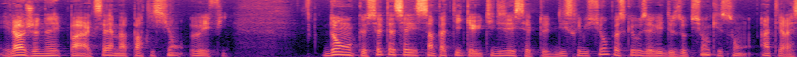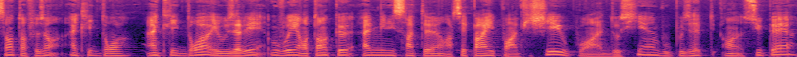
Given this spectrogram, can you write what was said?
Et là, je n'ai pas accès à ma partition EFI. Donc c'est assez sympathique à utiliser cette distribution parce que vous avez des options qui sont intéressantes en faisant un clic droit. Un clic droit et vous avez ouvrir en tant qu'administrateur. C'est pareil pour un fichier ou pour un dossier, hein. vous pouvez être un super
